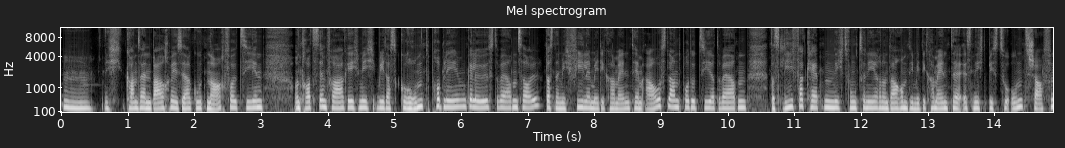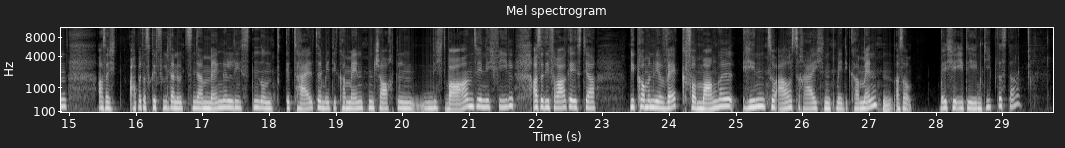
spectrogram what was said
Hm, ich kann seinen Bauchweh sehr gut nachvollziehen. Und trotzdem frage ich mich, wie das Grundproblem gelöst werden soll, dass nämlich viele Medikamente im Ausland produziert werden, dass Lieferketten nicht funktionieren und darum die Medikamente es nicht bis zu uns schaffen. Also ich habe das Gefühl, da nützen ja Mängellisten und geteilte Medikamentenschachteln nicht wahnsinnig viel. Also die Frage ist ja, wie kommen wir weg vom Mangel hin zu ausreichend Medikamenten? Also welche Ideen gibt es da?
